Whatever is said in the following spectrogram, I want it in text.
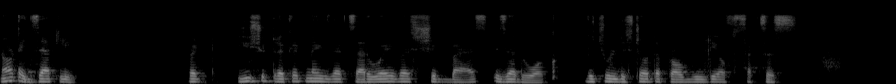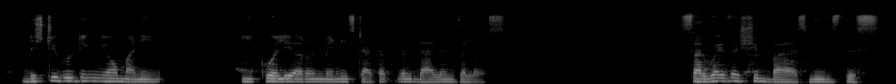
Not exactly. But you should recognize that survivorship bias is at work, which will distort the probability of success. Distributing your money equally around many startups will balance the loss. Survivorship bias means this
